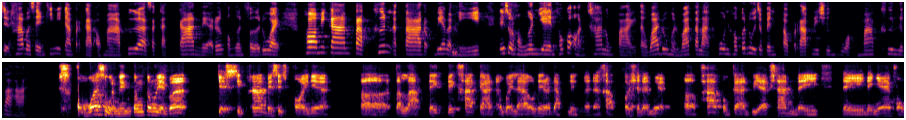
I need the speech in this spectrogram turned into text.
0.75%ที่มีการประกาศออกมาเพื่อสกัดกั้นในเรื่องของเงินเฟอ้อด้วย พอมีการปรับขึ้นอัตราดอกเบี้ยแบบนี้ ในส่วนของเงินเยนเขาก็อ่อนค่าลงไป แต่ว่าดูเหมือนว่าตลาดหุ้นเขาก็ดูจะเป็นตอบรับในเชิงบวกมากขึ้นหรือเปล่าคะผมว่าส่วนหนึ่งต้องต้องเรียนว่า 75 basis point เนี่ยตลาดได้ได้คาดการเอาไว้แล้วในระดับหนึ่งนะครับ เพราะฉะนั้นเนี่ย ภาพของการ reaction ในในในแง่ของ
